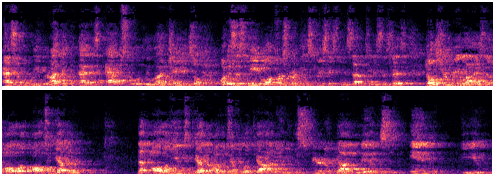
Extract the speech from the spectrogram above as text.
as a believer. I think that that is absolutely life-changing. So what does this mean? Well, in 1 Corinthians 3, 16 and 17, it says this. Don't you realize that all, all together, that all of you together are the temple of God, and that the Spirit of God lives in you?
